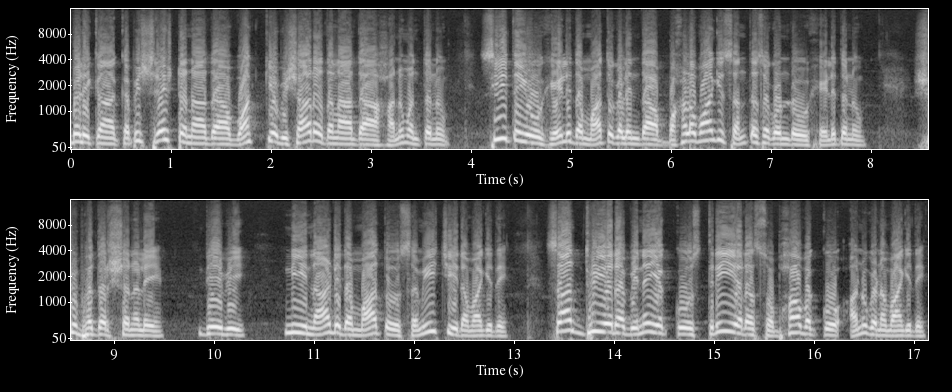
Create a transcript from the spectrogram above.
ಬಳಿಕ ಕಪಿಶ್ರೇಷ್ಠನಾದ ವಾಕ್ಯ ವಿಶಾರದನಾದ ಹನುಮಂತನು ಸೀತೆಯು ಹೇಳಿದ ಮಾತುಗಳಿಂದ ಬಹಳವಾಗಿ ಸಂತಸಗೊಂಡು ಹೇಳಿದನು ಶುಭದರ್ಶನಲೇ ದೇವಿ ನೀನಾಡಿದ ಮಾತು ಸಮೀಚೀನವಾಗಿದೆ. ಸಾಧ್ವಿಯರ ವಿನಯಕ್ಕೂ ಸ್ತ್ರೀಯರ ಸ್ವಭಾವಕ್ಕೂ ಅನುಗುಣವಾಗಿದೆ.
